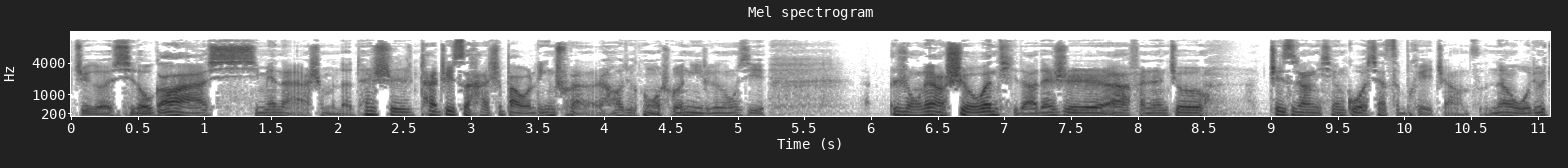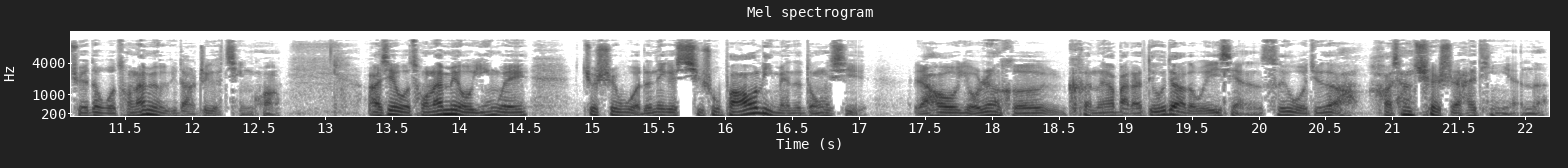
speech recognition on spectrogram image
这个洗头膏啊、洗面奶啊什么的，但是他这次还是把我拎出来了，然后就跟我说：“你这个东西容量是有问题的，但是啊，反正就这次让你先过，下次不可以这样子。”那我就觉得我从来没有遇到这个情况，而且我从来没有因为就是我的那个洗漱包里面的东西，然后有任何可能要把它丢掉的危险，所以我觉得啊，好像确实还挺严的。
